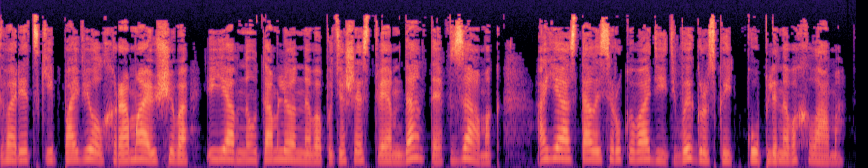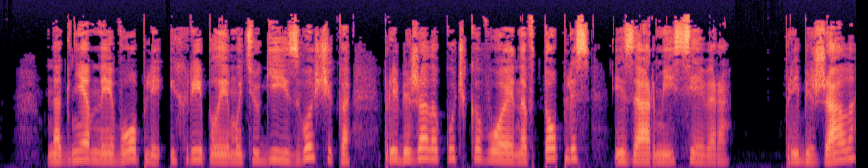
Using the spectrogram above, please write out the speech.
Дворецкий повел хромающего и явно утомленного путешествием Данте в замок, а я осталась руководить выгрузкой купленного хлама. На гневные вопли и хриплые матюги извозчика прибежала кучка воинов топлес из армии Севера. Прибежала,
